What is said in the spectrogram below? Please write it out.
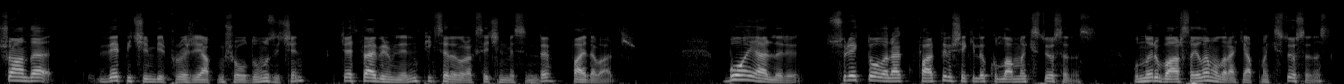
Şu anda web için bir proje yapmış olduğumuz için cetvel birimlerinin piksel olarak seçilmesinde fayda vardır. Bu ayarları sürekli olarak farklı bir şekilde kullanmak istiyorsanız, bunları varsayılan olarak yapmak istiyorsanız,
